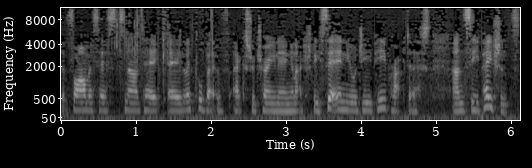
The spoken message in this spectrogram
that pharmacists now take a little bit of extra training and actually sit in your GP practice and see patients.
